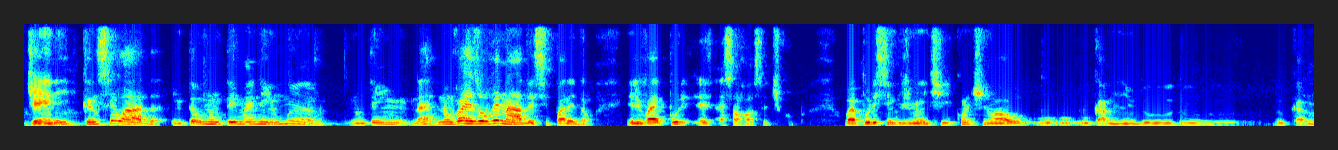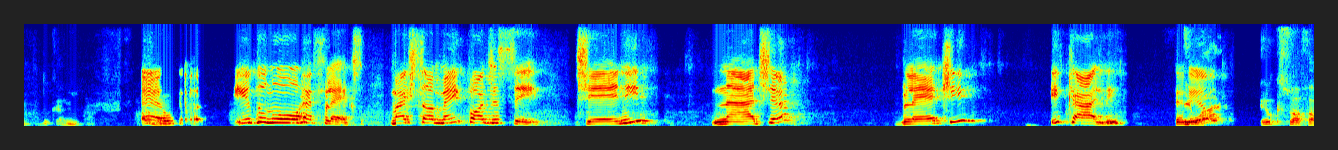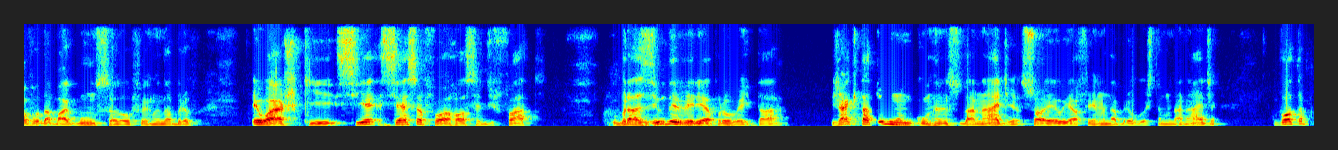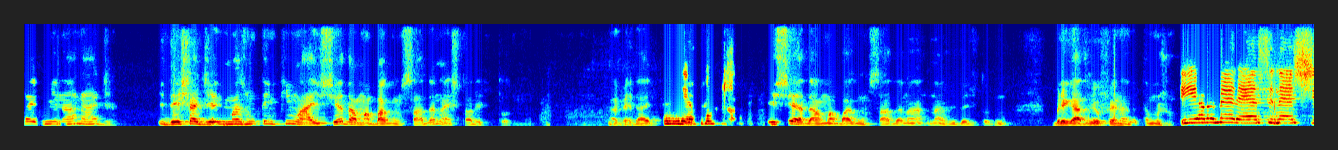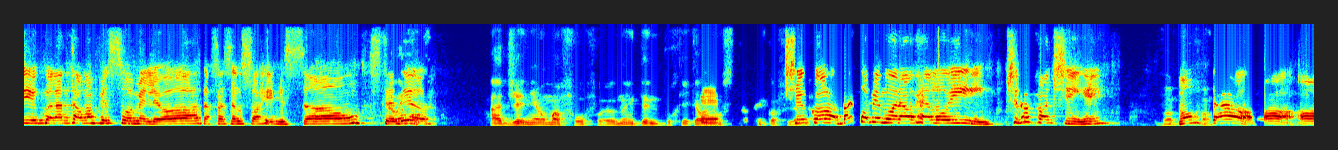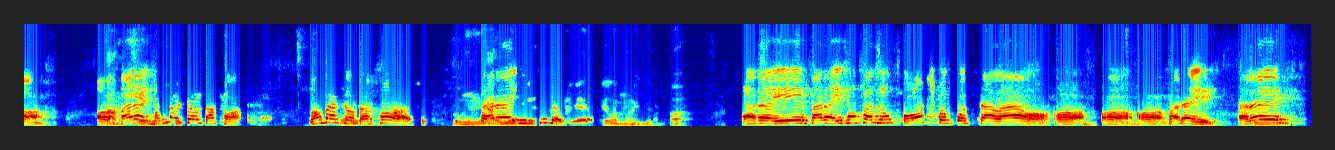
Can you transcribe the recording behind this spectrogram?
Jenny cancelada. Então não tem mais nenhuma, não tem, né? Não vai resolver nada esse paredão. Ele vai por essa roça, desculpa, vai pura e simplesmente continuar o, o, o caminho do, do, do, caminho, do caminho. Tá É, bom. o- indo no reflexo. Mas também pode ser Jenny, Nádia, Black e Kali. Entendeu? Eu, eu que sou a favor da bagunça, o Fernando Abreu, eu acho que se, é- se essa for a roça de fato, o Brasil deveria aproveitar, já que está todo mundo com ranço da Nádia, só eu e a Fernanda Abreu gostamos da Nádia, volta para eliminar a Nádia. E deixa a Jenny mais um tempinho lá. Isso ia dar uma bagunçada na história de todo mundo. Não é verdade? É, Isso ia dar uma bagunçada na, na vida de todo mundo. Obrigado, viu, Fernanda? Tamo junto. E ela merece, né, Chico? Ela tá uma pessoa melhor, tá fazendo sua remissão, entendeu? A Jenny é uma fofa. Eu não entendo por que, que ela É. não se bem com a filha. Chico, ó, vai comemorar o Halloween? Tira a fotinha, hein? Vamos, Vamos vamos. ficar, ó, ó, ó. Ó, Tá, para aí, vamos bater outra foto. Vamos bater outra foto? Vamos Para aí, mulher, pelo amor de Deus. Ó, Para aí, para aí, vamos fazer um corte para eu postar lá, ó, ó, ó, ó, para aí, para aí.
